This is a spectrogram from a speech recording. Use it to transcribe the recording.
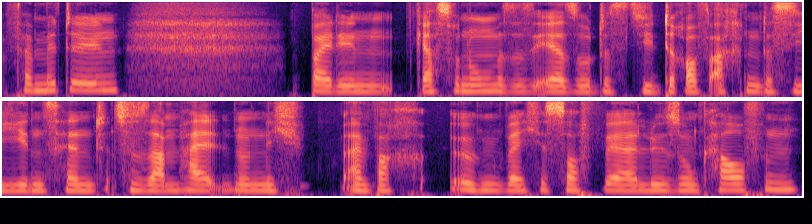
vermitteln. Bei den Gastronomen ist es eher so, dass die darauf achten, dass sie jeden Cent zusammenhalten und nicht einfach irgendwelche Softwarelösungen kaufen.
